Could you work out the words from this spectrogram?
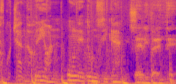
escuchando. León, une tu música. Sé diferente.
